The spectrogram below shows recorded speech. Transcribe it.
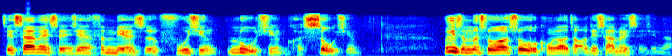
这三位神仙分别是福星、禄星和寿星。为什么说孙悟空要找这三位神仙呢？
